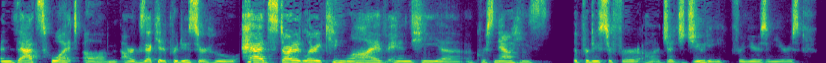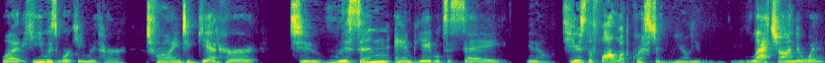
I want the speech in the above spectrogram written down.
And that's what um, our executive producer, who had started Larry King Live, and he, uh, of course, now he's the producer for uh, Judge Judy for years and years. But he was working with her, trying to get her to listen and be able to say, you know, here's the follow up question. You know, you, you latch on to what,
